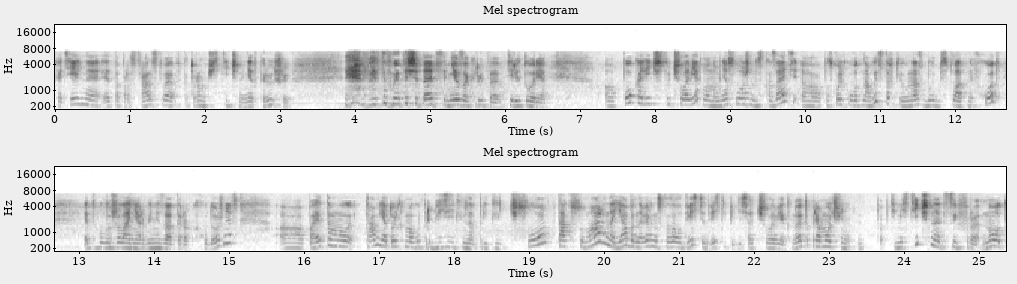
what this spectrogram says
Котельная – это пространство, в котором частично нет крыши, поэтому это считается не закрытая территория. Э, по количеству человек, но мне сложно сказать, э, поскольку вот на выставке у нас был бесплатный вход, это было желание организатора художниц, а, поэтому там я только могу приблизительно определить число. Так суммарно я бы, наверное, сказала 200-250 человек. Но это прям очень оптимистичная цифра. Но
